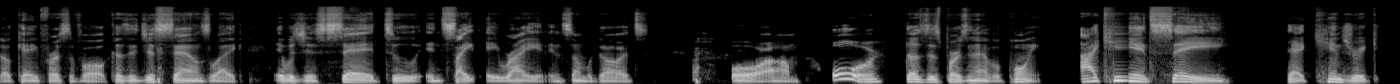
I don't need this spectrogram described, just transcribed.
okay? First of all, because it just sounds like it was just said to incite a riot in some regards. Or um, or does this person have a point? I can't say that Kendrick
